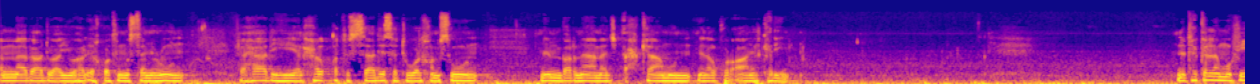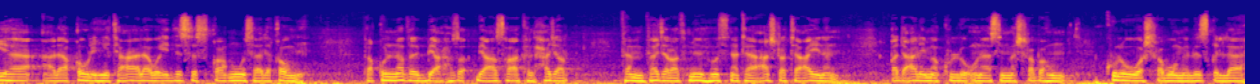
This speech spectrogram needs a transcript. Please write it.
أما بعد أيها الإخوة المستمعون فهذه هي الحلقة السادسة والخمسون من برنامج أحكام من القرآن الكريم. نتكلم فيها على قوله تعالى وإذ استسقى موسى لقومه فقل نضرب بعصاك الحجر فانفجرت منه اثنتا عشرة عينا. قد علم كل أناس مشربهم. كلوا واشربوا من رزق الله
